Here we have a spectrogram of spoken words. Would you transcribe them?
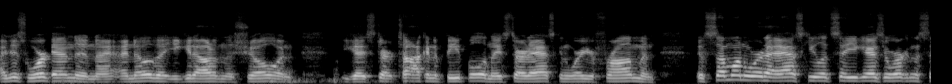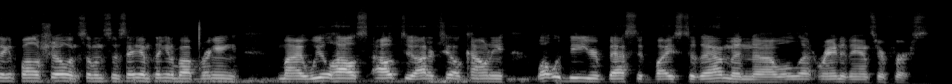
I just work in, and I, I, know that you get out on the show and you guys start talking to people, and they start asking where you're from. And if someone were to ask you, let's say you guys are working the St. Paul show, and someone says, "Hey, I'm thinking about bringing my wheelhouse out to Otter Tail County," what would be your best advice to them? And uh, we'll let Randon answer first.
